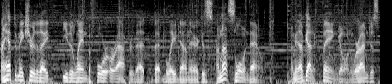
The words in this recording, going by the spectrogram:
I have to make sure that I either land before or after that, that blade down there, because I'm not slowing down. I mean, I've got a thing going where I'm just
